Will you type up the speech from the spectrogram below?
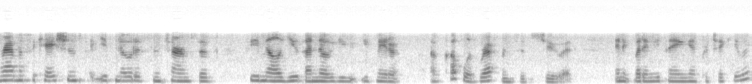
ramifications that you've noticed in terms of female youth? I know you, you've made a, a couple of references to it. Any, but anything in particular?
